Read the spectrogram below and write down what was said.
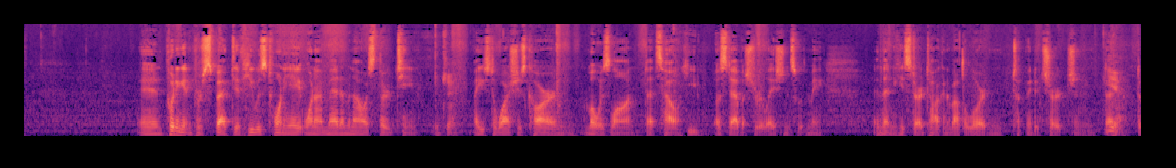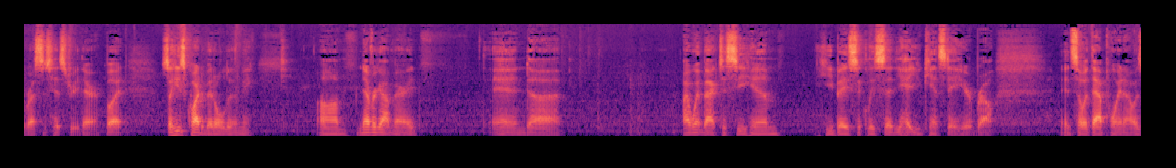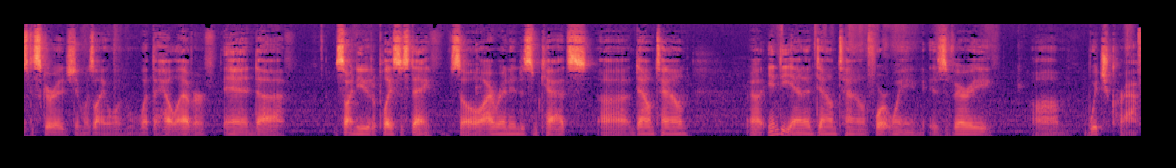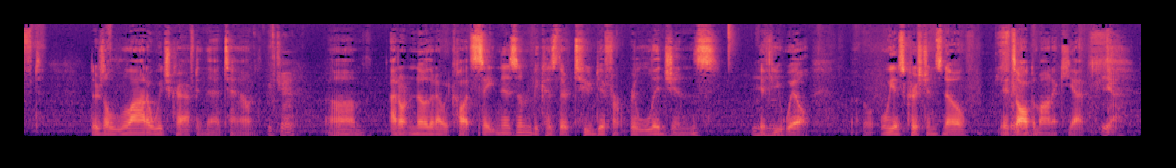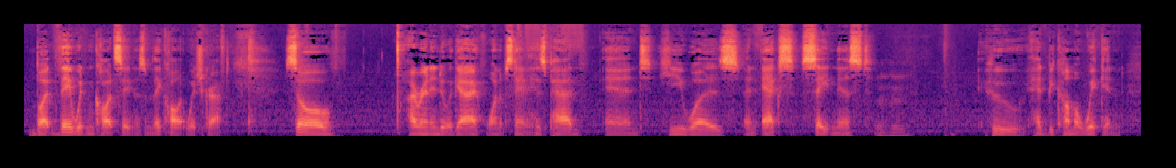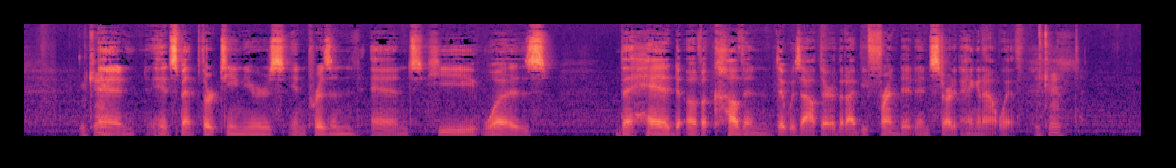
And putting it in perspective, he was 28 when I met him, and I was 13. Okay. I used to wash his car and mow his lawn. That's how he established relations with me. And then he started talking about the Lord and took me to church, and that, Yeah. the rest is history there. But so he's quite a bit older than me. Um, never got married, and uh, I went back to see him. He basically said, "Yeah, you can't stay here, bro." And so at that point, I was discouraged and was like, well, "What the hell ever?" And uh, so I needed a place to stay. So I ran into some cats uh, downtown. Uh, Indiana downtown Fort Wayne is very um, witchcraft. There's a lot of witchcraft in that town. Okay. I don't know that I would call it Satanism because they're two different religions, if you will. We as Christians know it's all demonic, yeah. Yeah. But they wouldn't call it Satanism, they call it witchcraft. So I ran into a guy, wound up staying at his pad, and he was an ex Satanist mm-hmm. who had become a Wiccan Okay. and he had spent 13 years in prison and he was the head of a coven that was out there that I befriended and started hanging out with okay.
